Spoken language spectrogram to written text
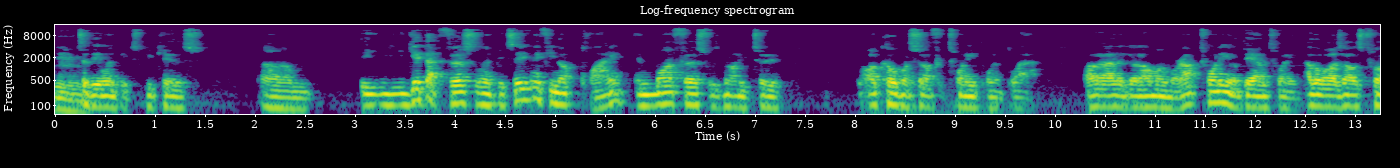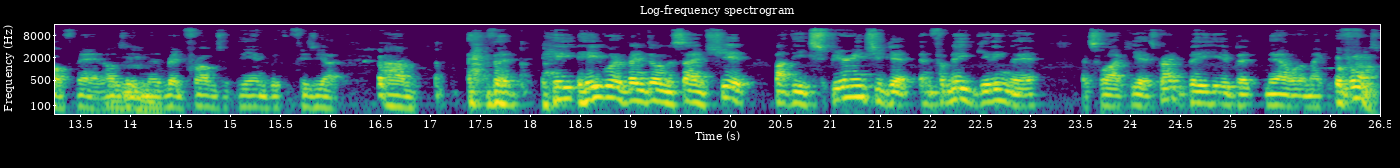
Mhm. to the Olympics because um, you- get that first Olympics, even if you're not playing. And my first was '92. I called myself a 20 point player. I only got on when we're up 20 or down 20. Otherwise, I was 12th man. I was eating the red frogs at the end with the physio. Um, but he, he would have been doing the same shit, but the experience you get, and for me, getting there, it's like, yeah, it's great to be here, but now I want to make a difference.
